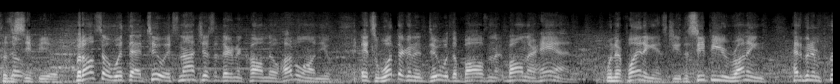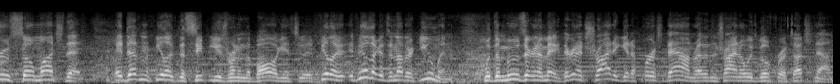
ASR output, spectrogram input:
for the so, CPU. But also with that too, it's not just that they're going to call no huddle on you. It's what they're going to do with the balls in the, ball in their hand when they're playing against you. The CPU running has been improved so much that it doesn't feel like the CPU is running the ball against you. It feels like it feels like it's another human with the moves they're going to make. They're going to try to get a first down rather than try and always go for a touchdown.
